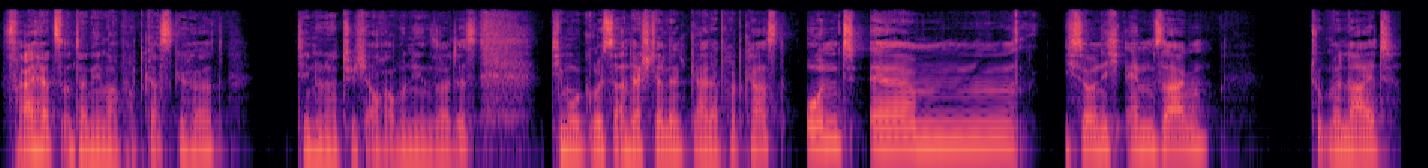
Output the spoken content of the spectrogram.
Freiheitsunternehmer-Podcast gehört, den du natürlich auch abonnieren solltest. Timo, Grüße an der Stelle, geiler Podcast. Und ähm, ich soll nicht M sagen, tut mir leid.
